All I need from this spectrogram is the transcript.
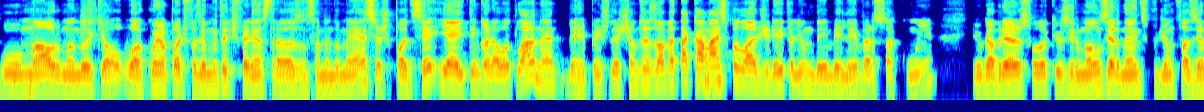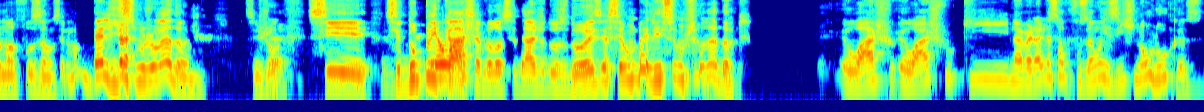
O Mauro mandou aqui, ó, o Acunha pode fazer muita diferença através do lançamento do Messi, acho que pode ser. E aí tem que olhar o outro lado, né? De repente deixamos resolve atacar é. mais pelo lado direito ali, um Dembele versus Acunha. E o Gabriel falou que os irmãos Hernandes podiam fazer uma fusão. Seria um belíssimo jogador. Né? Se, é. se, se duplicasse acho... a velocidade dos dois, ia ser um belíssimo jogador. Eu acho, eu acho que, na verdade, essa fusão existe no Lucas.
